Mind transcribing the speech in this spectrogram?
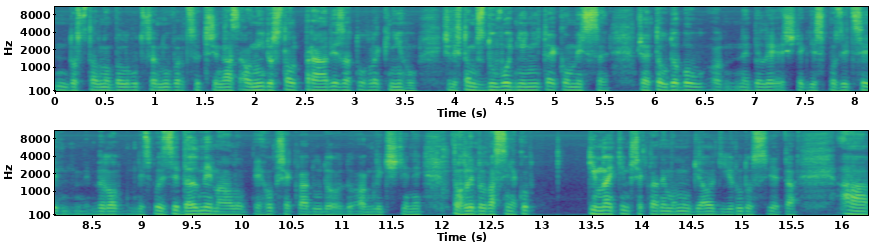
dostal Nobelovu cenu v roce 13 a on ji dostal právě za tuhle knihu. Čili v tom zdůvodnění té komise, že tou dobou nebyly ještě k dispozici, bylo k dispozici velmi málo jeho překladů do, do angličtiny. Tohle byl vlastně jako tímhle tím překladem on udělal díru do světa. A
